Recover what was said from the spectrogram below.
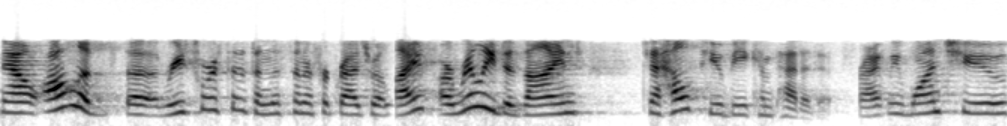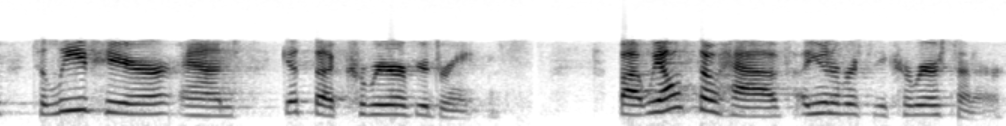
Now, all of the resources in the Center for Graduate Life are really designed to help you be competitive, right? We want you to leave here and get the career of your dreams. But we also have a University Career Center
